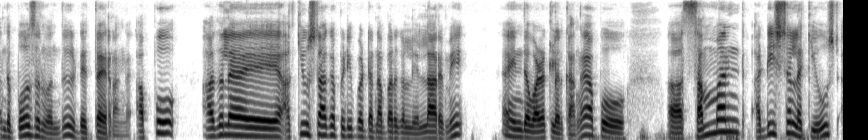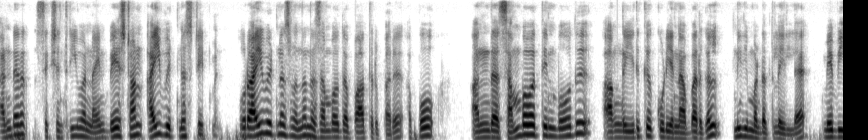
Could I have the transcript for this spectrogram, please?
அந்த பர்சன் வந்து டெத் ஆயிடுறாங்க. அப்போது அதில் அக்யூஸ்டாக பிடிப்பட்ட நபர்கள் எல்லாருமே இந்த வழக்கில் இருக்காங்க. அப்போது summoned additional accused under section three one nine based on eye witness statement ஒரு ஐ விட்னஸ் வந்து அந்த சம்பவத்தை பார்த்துருப்பாரு. அப்போது அந்த சம்பவத்தின் போது அங்கே இருக்கக்கூடிய நபர்கள் நீதிமன்றத்தில் இல்லை. மேபி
